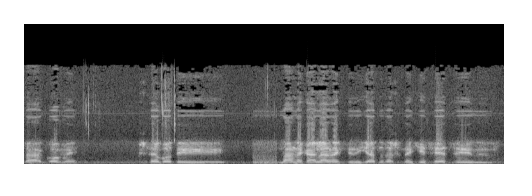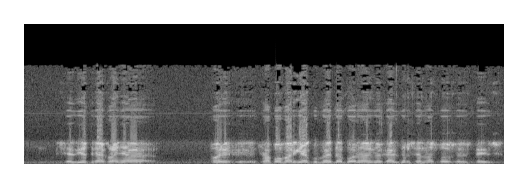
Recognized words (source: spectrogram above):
17 ακόμη, πιστεύω ότι να είναι καλά, να έχει την υγεία του, να συνεχίσει έτσι σε 2-3 χρόνια θα πω βαριά κουβέντα, μπορεί να είναι ο καλύτερος ένας ποδοσφαιριστής.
